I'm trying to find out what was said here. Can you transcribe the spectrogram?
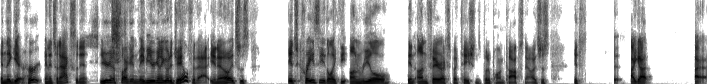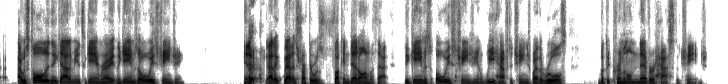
and they get hurt and it's an accident, you're to fucking, maybe you're to go to jail for that, you know? It's just, it's crazy to like the unreal and unfair expectations put upon cops now. It's just, it's I got I I was told in the academy it's a game, right? And the game's always changing. And it, that that instructor was fucking dead on with that. The game is always changing and we have to change by the rules, but the criminal never has to change.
